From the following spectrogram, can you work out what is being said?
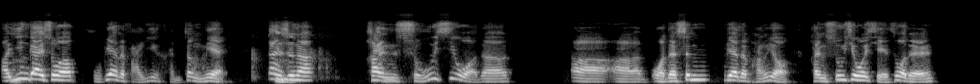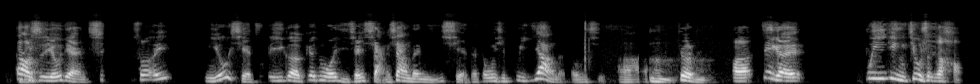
啊，应该说普遍的反应很正面，但是呢，很熟悉我的，啊啊，我的身边的朋友，很熟悉我写作的人，倒是有点吃，说，哎，你又写出一个跟我以前想象的你写的东西不一样的东西啊，嗯，就啊，这个不一定就是个好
